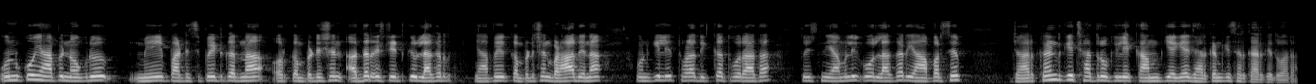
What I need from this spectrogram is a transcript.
उनको यहाँ पे नौकरियों में पार्टिसिपेट करना और कंपटीशन अदर स्टेट के लाकर यहाँ पे कंपटीशन बढ़ा देना, उनके लिए थोड़ा दिक्कत हो रहा था। तो इस नियमावली को लाकर यहाँ पर सिर्फ़ झारखंड के छात्रों के लिए काम किया गया, झारखंड की सरकार के द्वारा।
